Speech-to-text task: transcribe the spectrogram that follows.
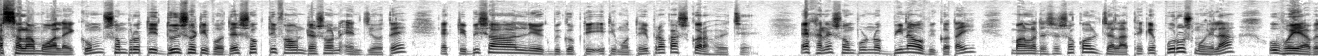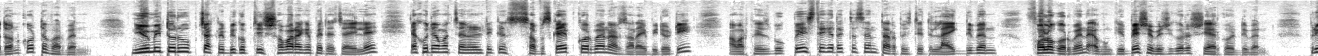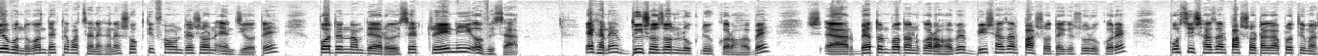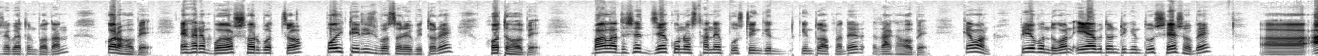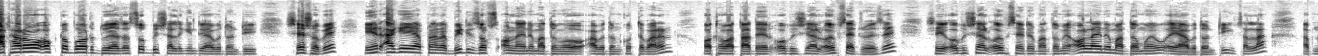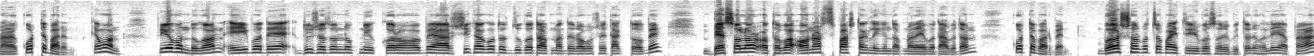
আসসালামু আলাইকুম। সম্প্রতি দুইশোটি পদে শক্তি ফাউন্ডেশন এনজিওতে একটি বিশাল নিয়োগ বিজ্ঞপ্তি ইতিমধ্যেই প্রকাশ করা হয়েছে। এখানে সম্পূর্ণ বিনা অভিজ্ঞতায় বাংলাদেশের সকল জেলা থেকে পুরুষ মহিলা উভয়ই আবেদন করতে পারবেন। নিয়মিত রূপ চাকরি বিজ্ঞপ্তি সবার আগে পেতে চাইলে এখনই আমার চ্যানেলটিকে সাবস্ক্রাইব করবেন আর যারা এই ভিডিওটি আমার ফেসবুক পেজ থেকে দেখতেছেন, তার পেজটিতে লাইক দিবেন ফলো করবেন এবং কি বেশি বেশি করে শেয়ার করে দিবেন। প্রিয় বন্ধুগণ, দেখতে পাচ্ছেন এখানে শক্তি ফাউন্ডেশন এনজিওতে পদের নাম দেওয়া রয়েছে ট্রেনি অফিসার এখানে দুইশো জন লোক নিয়োগ করা হবে, আর বেতন প্রদান করা হবে বিশ হাজার পাঁচশো থেকে শুরু করে পঁচিশ হাজার পাঁচশো টাকা প্রতি মাসে বেতন প্রদান করা হবে। এখানে বয়স সর্বোচ্চ পঁয়ত্রিশ বছরের ভিতরে হতে হবে। বাংলাদেশের যে কোনো স্থানে পোস্টিং কিন্তু আপনাদের রাখা হবে। কেমন? প্রিয় বন্ধুগণ, এই আবেদনটি কিন্তু শেষ হবে। আঠারো অক্টোবর দু হাজার চব্বিশ সালে কিন্তু আবেদনটি শেষ হবে। এর আগেই আপনারা বিডি জবস অনলাইনের মাধ্যমে আবেদন করতে পারেন, অথবা তাদের অফিসিয়াল ওয়েবসাইট রয়েছে। সেই অফিসিয়াল ওয়েবসাইটের মাধ্যমে অনলাইনের মাধ্যমেও এই আবেদনটি ইনশাল্লাহ আপনারা করতে পারেন। কেমন? প্রিয় বন্ধুগণ, এই পদে দুইশো জন লোক নিয়োগ করা হবে, আর শিক্ষাগত যোগ্যতা আপনাদের অবশ্যই থাকতে হবে। ব্যাচেলর অথবা অনার্স পাস থাকলে কিন্তু আপনারা এই পদে আবেদন করতে পারবেন। বয়স সর্বোচ্চ পঁয়ত্রিশ বছরের ভিতরে হলেই আপনারা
